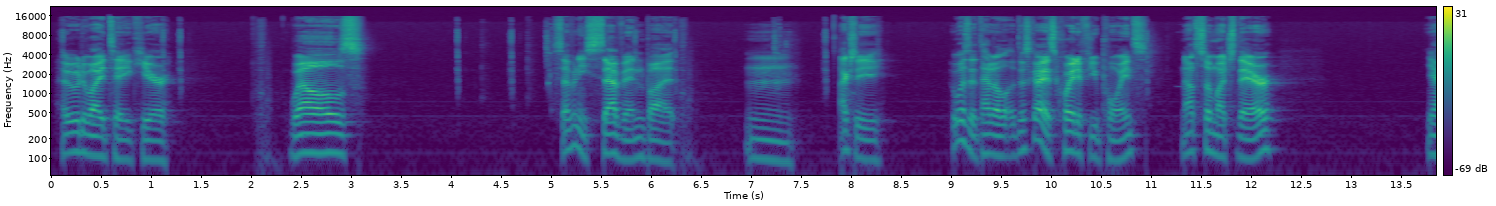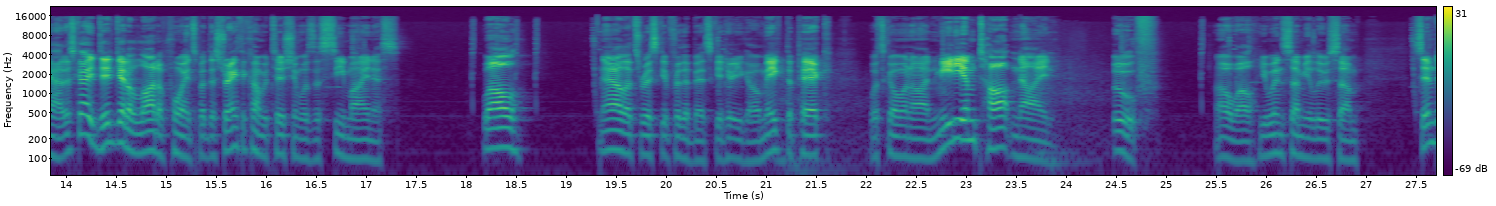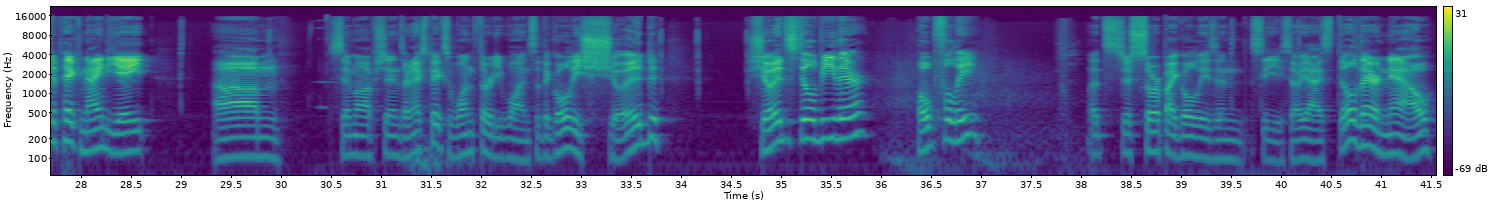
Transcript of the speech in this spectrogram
Who do I take here? Wells. 77, but... Hmm. Actually, who was it? That This guy has quite a few points. Not so much there. Yeah, this guy did get a lot of points, but the strength of competition was a C minus. Well, now let's risk it for the biscuit. Here you go. Make the pick. What's going on? Medium top nine. Oof. Oh well, you win some, you lose some. Sim to pick 98. Um, sim options. Our next pick's 131, so the goalie should should still be there. Hopefully. Let's just sort by goalies and see. So yeah, it's still there now.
